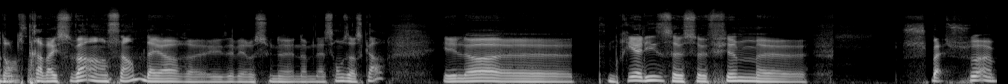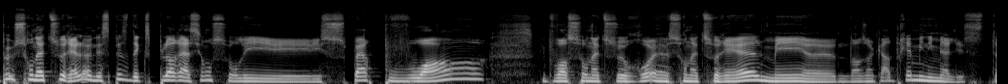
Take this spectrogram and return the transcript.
Donc, ils travaillent souvent ensemble. D'ailleurs, ils avaient reçu une nomination aux Oscars. Et là, euh, ils réalisent ce, film euh, ben, un peu surnaturel, une espèce d'exploration sur les, super pouvoirs, les pouvoirs euh, surnaturels, mais euh, dans un cadre très minimaliste.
